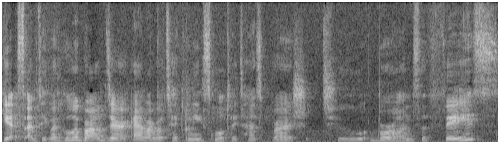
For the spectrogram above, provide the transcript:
yes I'm taking my Hoola bronzer and my Real Techniques multitask brush to bronze the face.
